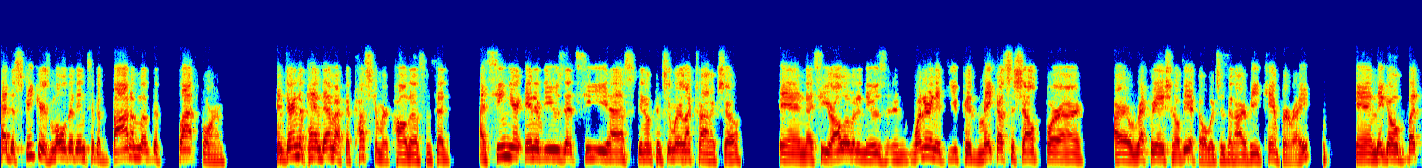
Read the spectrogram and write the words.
had the speakers molded into the bottom of the platform. And during the pandemic, a customer called us and said, I've seen your interviews at CES, you know, Consumer Electronics Show, and I see you're all over the news and wondering if you could make us a shelf for our our recreational vehicle, which is an RV camper, right? And they go, but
